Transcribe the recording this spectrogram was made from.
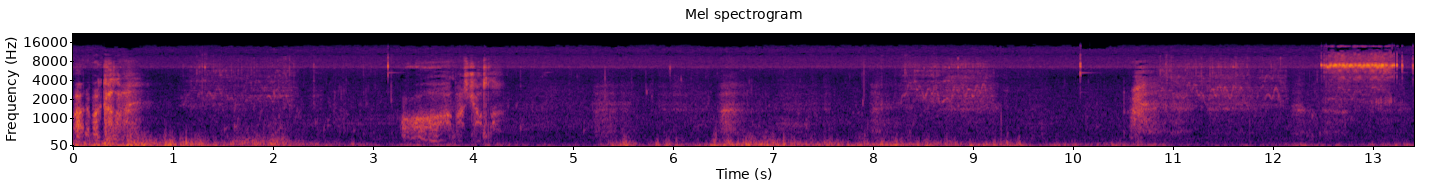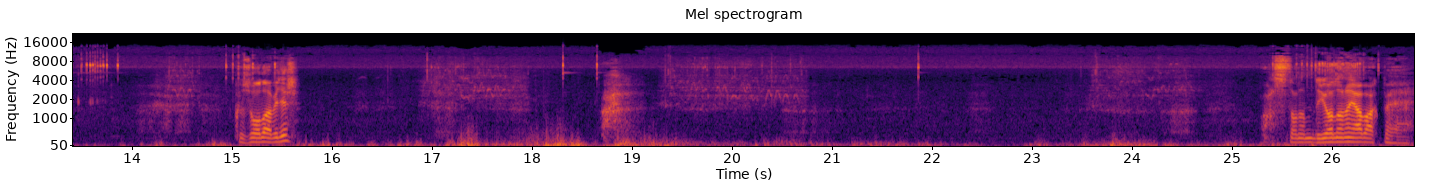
Hadi bakalım. Kuzu olabilir. Aslanım diyalonuya bak be.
